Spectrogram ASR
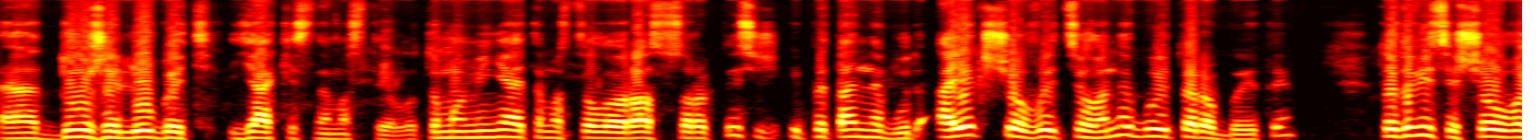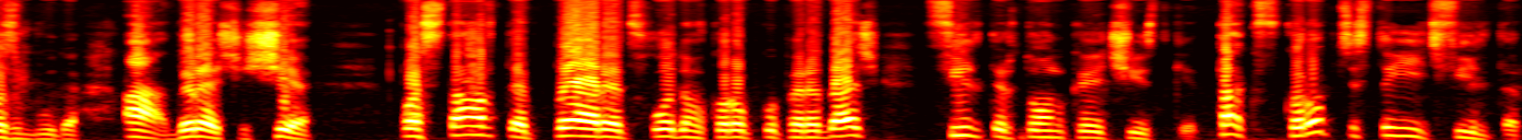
е, дуже любить якісне мастило. Тому міняйте мастило раз в 40 тисяч і питань не буде. А якщо ви цього не будете робити, то дивіться, що у вас буде. А, до речі, ще поставте перед входом в коробку передач фільтр тонкої чистки. Так, в коробці стоїть фільтр.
